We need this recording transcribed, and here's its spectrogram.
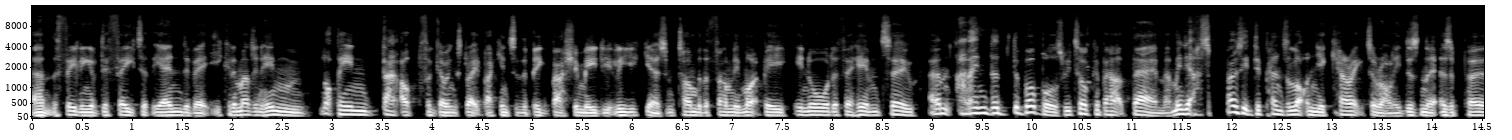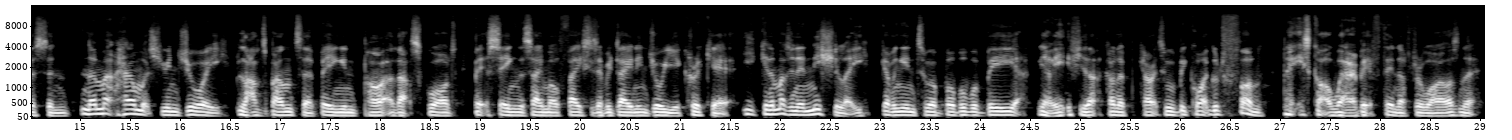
um, the feeling of defeat at the end of it, you can imagine him not being that up for going straight back into the Big Bash immediately. You know, some time with the family might be in order for him too. Um, I mean, the the bubbles we talk about them. I mean, I suppose it depends a lot on your character, Ollie, doesn't it? As a person, no matter how much you enjoy lads banter, being in part of that squad, but seeing the same old every day and enjoy your cricket, you can imagine initially going into a bubble would be, you know, if you're that kind of character, would be quite good fun. But it's got to wear a bit thin after a while, hasn't it?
